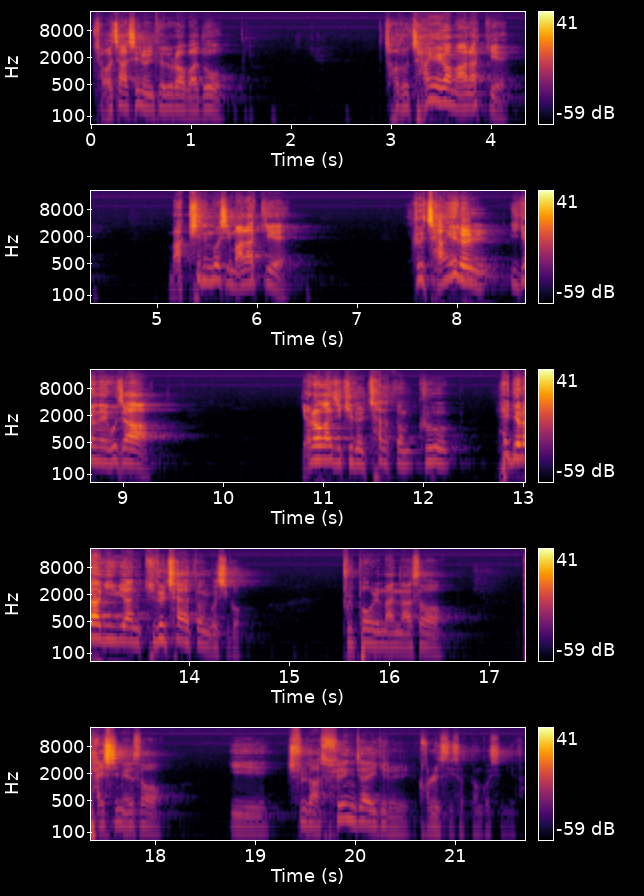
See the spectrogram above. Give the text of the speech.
저 자신을 되돌아봐도 저도 장애가 많았기에 막히는 것이 많았기에 그 장애를 이겨내고자 여러 가지 길을 찾았던 그 해결하기 위한 길을 찾았던 것이고 불법을 만나서 발심해서 이 출가 수행자의 길을 걸을 수 있었던 것입니다.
